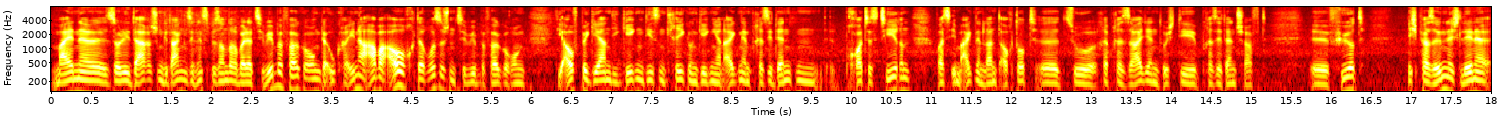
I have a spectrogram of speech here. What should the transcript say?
Meine solidarischen Gedanken sind insbesondere bei der Zivilbevölkerung der Ukraine, aber auch der russischen Zivilbevölkerung, die aufbegehren, die gegen diesen Krieg und gegen ihren eigenen Präsidenten protestieren, was im eigenen Land auch dort äh, zu Repressalien durch die Präsidentschaft äh, führt. Ich persönlich lehne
